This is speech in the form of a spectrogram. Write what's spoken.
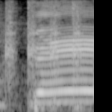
you bad.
